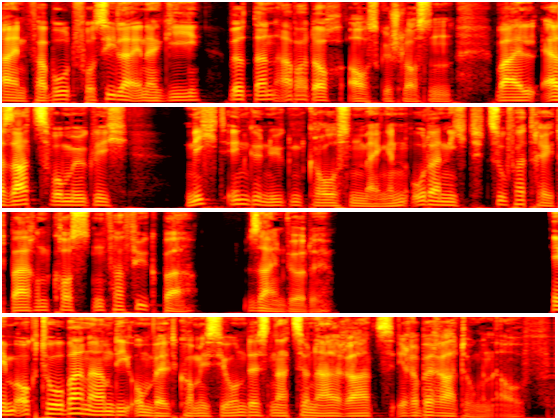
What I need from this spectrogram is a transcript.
Ein Verbot fossiler Energie wird dann aber doch ausgeschlossen, weil Ersatz womöglich nicht in genügend großen Mengen oder nicht zu vertretbaren Kosten verfügbar sein würde. Im Oktober nahm die Umweltkommission des Nationalrats ihre Beratungen auf.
